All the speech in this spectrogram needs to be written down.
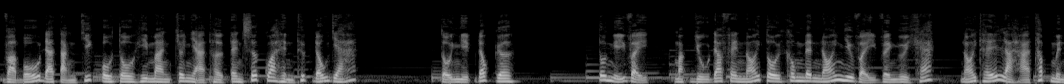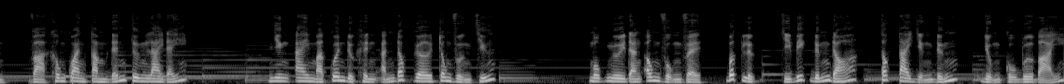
và bố đã tặng chiếc ô tô Himan cho nhà thờ Tensert qua hình thức đấu giá. Tội nghiệp Dogger. Tôi nghĩ vậy, mặc dù Daphne nói tôi không nên nói như vậy về người khác, nói thế là hạ thấp mình và không quan tâm đến tương lai đấy. Nhưng ai mà quên được hình ảnh Dogger trong vườn chứ? Một người đàn ông vụng về, bất lực, chỉ biết đứng đó, tóc tai dựng đứng, dụng cụ bừa bãi,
